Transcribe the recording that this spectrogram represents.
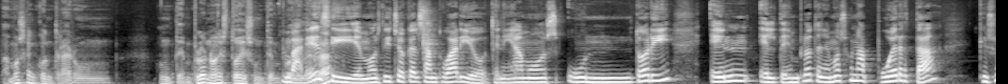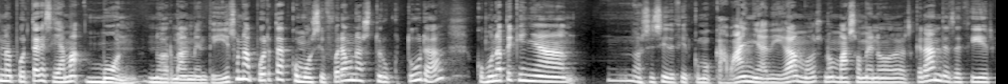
vamos a encontrar un, un templo, ¿no? Esto es un templo. de Vale, verdad? si hemos dicho que el santuario teníamos un tori, en el templo tenemos una puerta que es una puerta que se llama mon normalmente. Y es una puerta como si fuera una estructura, como una pequeña, no sé si decir, como cabaña, digamos, ¿no? Más o menos grande, es decir,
